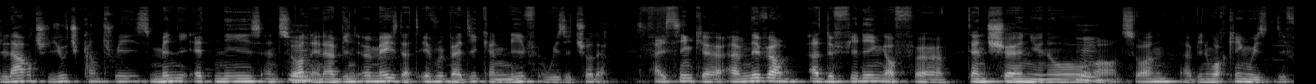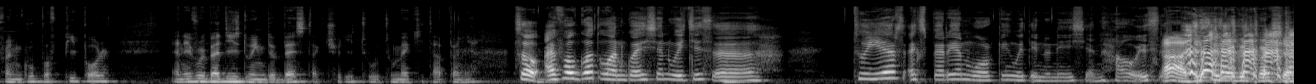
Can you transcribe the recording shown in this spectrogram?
large, huge countries, many ethnies and so on. Mm. And I've been amazed that everybody can live with each other. I think uh, I've never had the feeling of uh, tension, you know, Mm. and so on. I've been working with different group of people, and everybody is doing the best actually to to make it happen. Yeah. So I forgot one question, which is uh, two years experience working with Indonesian. How is it? Ah, this is a good question.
